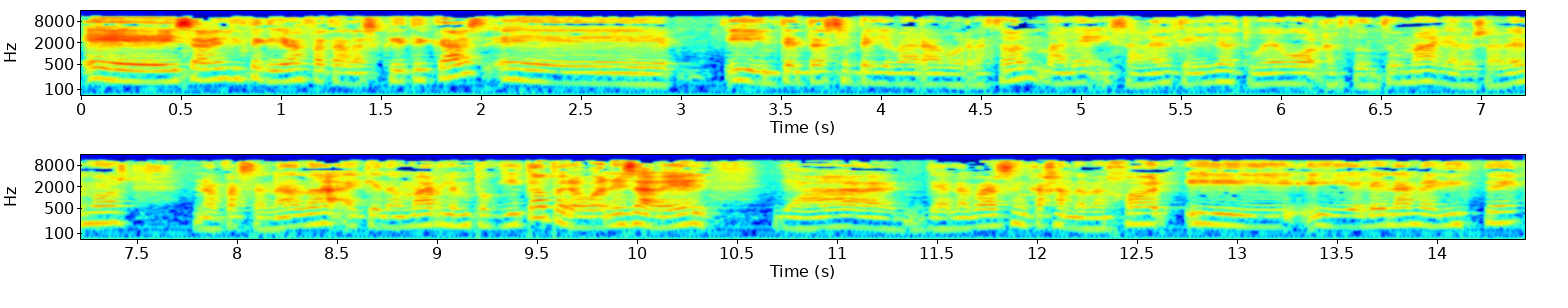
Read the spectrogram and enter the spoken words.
Eh, Isabel dice que lleva fatal las críticas eh, intenta siempre llevar algo razón, ¿vale? Isabel, querida, tu ego razón zuma, ya lo sabemos, no pasa nada, hay que domarle un poquito, pero bueno, Isabel, ya, ya lo vas encajando mejor. Y, y Elena me dice,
